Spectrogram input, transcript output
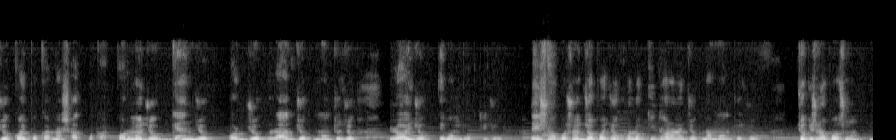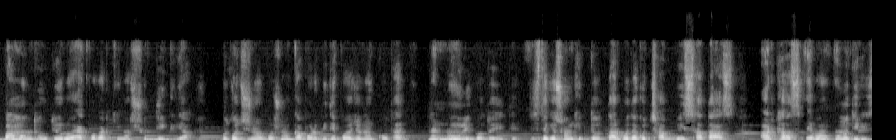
যোগ কয় প্রকার না সাত প্রকার? কর্মযোগ, জ্ঞানযোগ, হরযোগ, রাজযোগ, মন্ত্রযোগ, লয়যোগ এবং ভক্তিযোগ। তেইশ নম্বর প্রশ্ন, জপযোগ হলো কি ধরনের যোগ না মন্ত্রযোগ? চব্বিশ নম্বর প্রশ্ন, বামন ধৌতি হলো এক প্রকার কি না শুদ্ধি ক্রিয়া পঁচিশ নম্বর প্রশ্ন কাপড় ফিতে প্রয়োজন হয় কোথায় না নৌলি পদ্ধতিতে? থেকে সংক্ষিপ্ত, তারপর দেখো ছাব্বিশ, সাতাশ, আঠাশ এবং উনতিরিশ।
